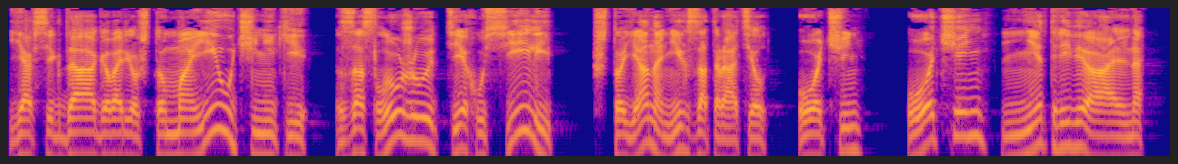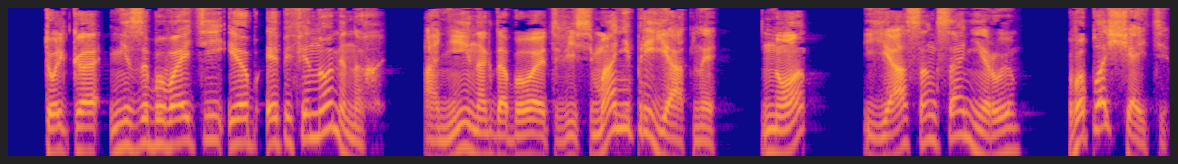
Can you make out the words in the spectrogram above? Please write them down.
Я всегда говорил, что мои ученики заслуживают тех усилий, что я на них затратил. Очень, очень нетривиально. Только не забывайте и об эпифеноменах. Они иногда бывают весьма неприятны, но я санкционирую. Воплощайте.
